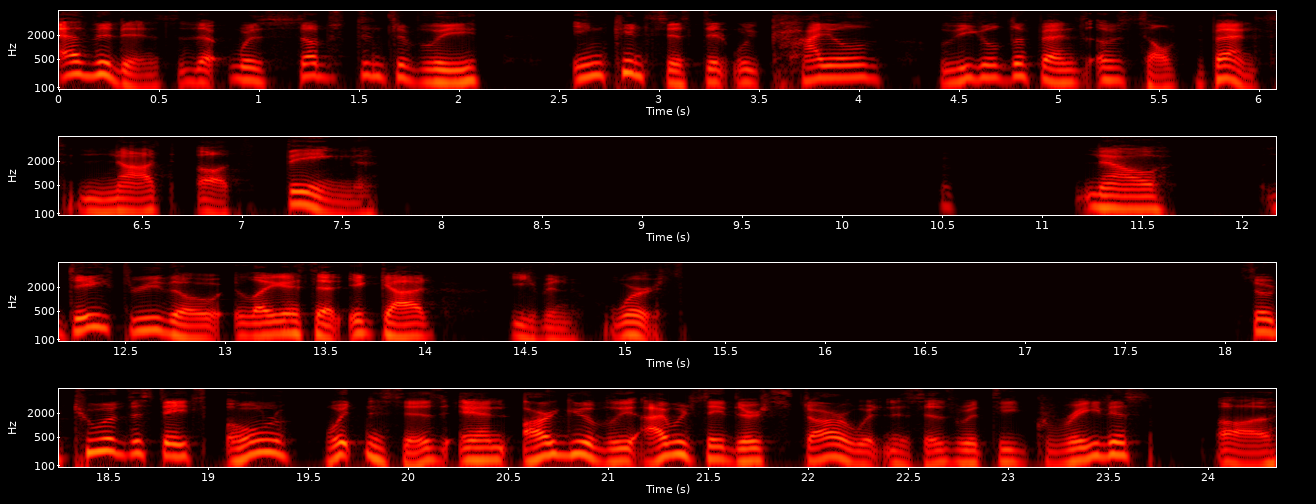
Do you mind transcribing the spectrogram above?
evidence that was substantively inconsistent with Kyle's legal defense of self defense. Not a thing. Now, day three, though, like I said, it got even worse. So, two of the state's own witnesses, and arguably, I would say they're star witnesses with the greatest uh,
